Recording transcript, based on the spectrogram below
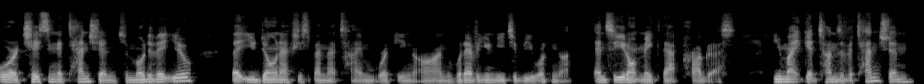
or chasing attention to motivate you that you don't actually spend that time working on whatever you need to be working on. And so you don't make that progress. You might get tons of attention,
